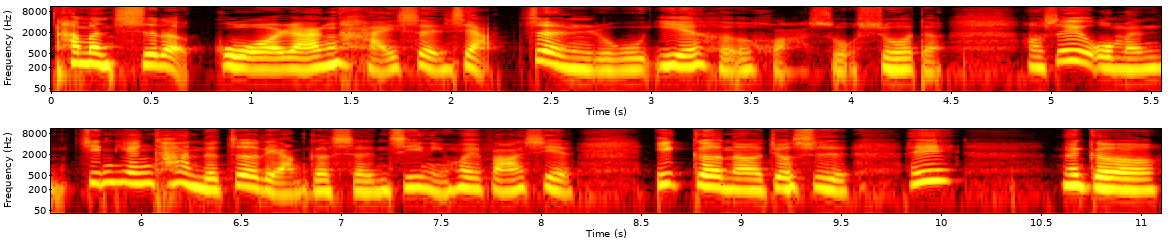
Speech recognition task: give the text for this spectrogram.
他们吃了，果然还剩下，正如耶和华所说的。好，所以我们今天看的这两个神迹，你会发现，一个呢，就是诶，那个。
